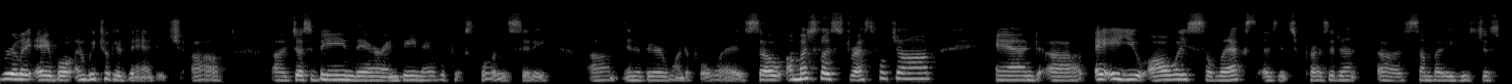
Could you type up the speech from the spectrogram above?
really able and we took advantage of uh, just being there and being able to explore the city um, in a very wonderful way so a much less stressful job and uh, AAU always selects as its president uh, somebody who's just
